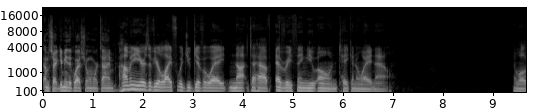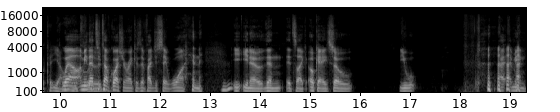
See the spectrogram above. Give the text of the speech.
I'm sorry. Give me the question one more time. How many years of your life would you give away not to have everything you own taken away now? And well, yeah. well, I mean, that's a tough question, right? Because if I just say one, y- Mhm. you know, then it's like, okay, so you. I, I mean,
